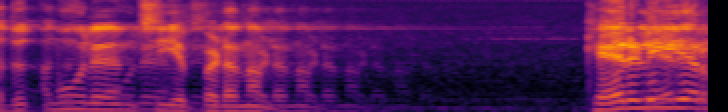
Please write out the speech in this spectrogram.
അത് ഉന്മൂലനം ചെയ്യപ്പെടണം. കേരളീയർ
